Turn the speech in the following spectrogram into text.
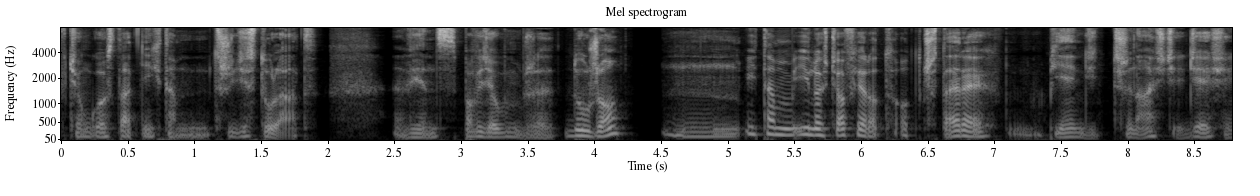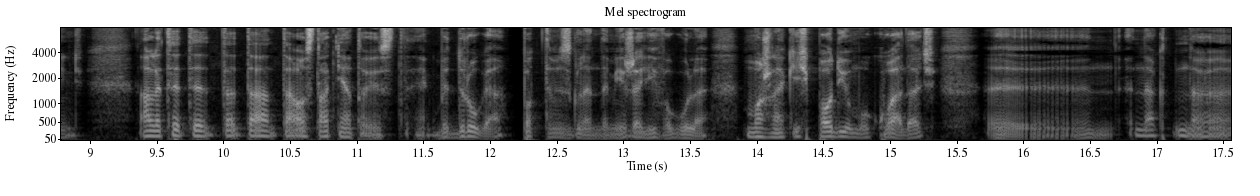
w ciągu ostatnich tam 30 lat. Więc powiedziałbym, że dużo. I tam ilość ofiar od, od 4, 5, 13, 10, ale te, te, ta, ta, ta ostatnia to jest jakby druga pod tym względem, jeżeli w ogóle można jakieś podium układać, yy, na, na,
